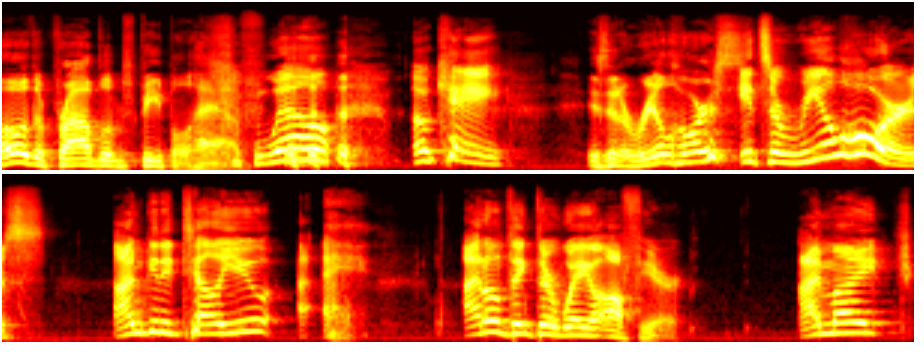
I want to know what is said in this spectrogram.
Oh, the problems people have. Well, okay, Is it a real horse? it's a real horse. I'm going to tell you, I, I don't think they're way off here. I might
